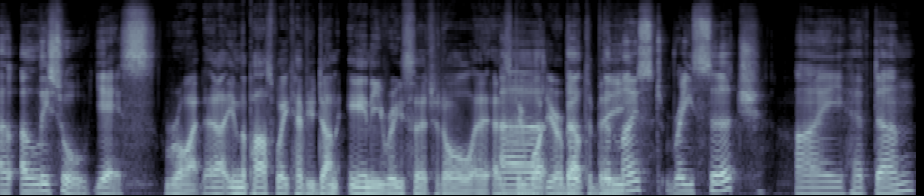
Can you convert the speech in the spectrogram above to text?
A, a little, yes. Right. Uh, in the past week, have you done any research at all as to uh, what you're about the, to be? The most research I have done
